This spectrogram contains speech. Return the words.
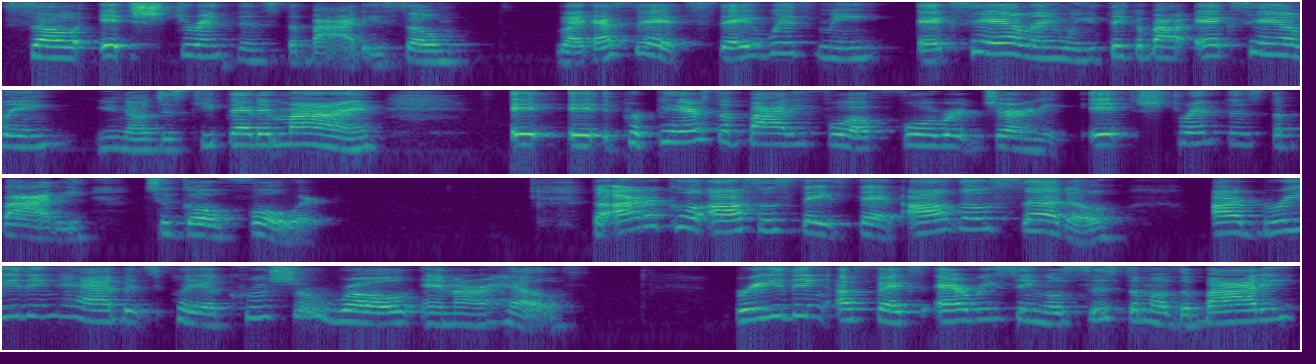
So it strengthens the body. So, like I said, stay with me. Exhaling, when you think about exhaling, you know, just keep that in mind. It, it prepares the body for a forward journey, it strengthens the body to go forward. The article also states that although subtle, our breathing habits play a crucial role in our health. Breathing affects every single system of the body,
